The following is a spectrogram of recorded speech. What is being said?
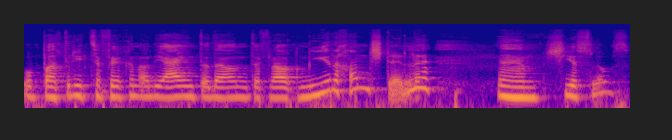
wo Patricia vielleicht noch die eine oder andere Frage mir kann stellen kann. Ähm, schieß los.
